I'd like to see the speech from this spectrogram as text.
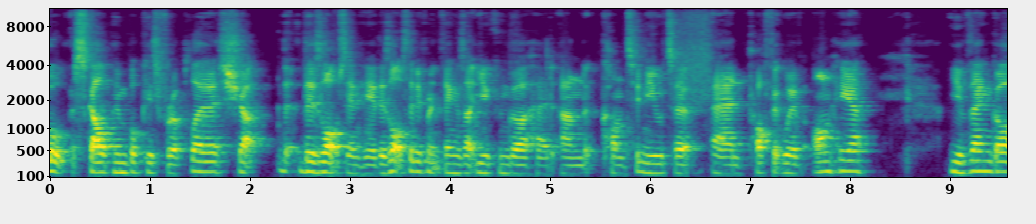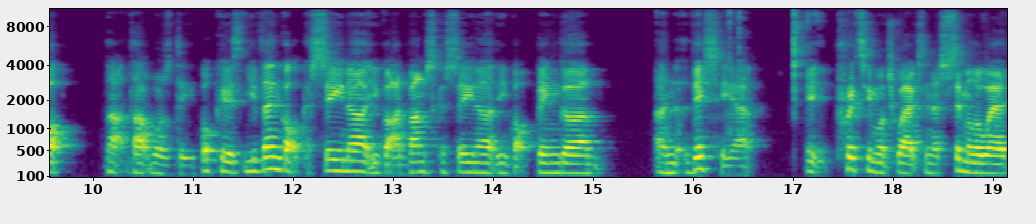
book scalping book is for a place. There's lots in here. There's lots of different things that you can go ahead and continue to earn profit with on here. You've then got that that was the bookies. You've then got casino. You've got advanced casino. You've got bingo, and this here it pretty much works in a similar way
